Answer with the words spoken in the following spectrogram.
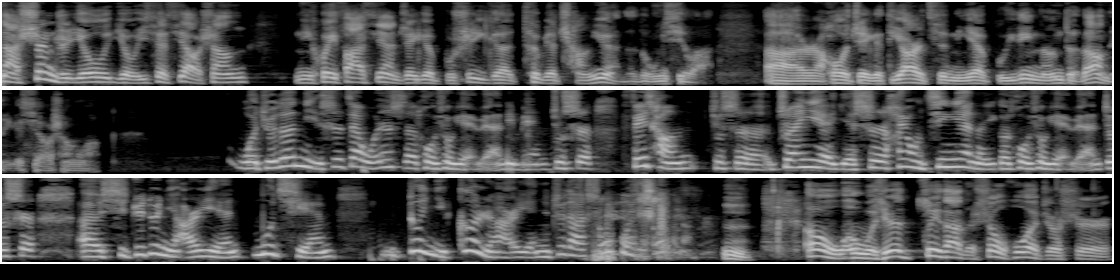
那甚至有有一些笑声，你会发现这个不是一个特别长远的东西了，啊，然后这个第二次你也不一定能得到那个笑声了。我觉得你是在我认识的脱口秀演员里面，就是非常就是专业，也是很有经验的一个脱口秀演员。就是呃，喜剧对你而言，目前对你个人而言，你最大的收获是什么呢？嗯，哦，我我觉得最大的收获就是。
